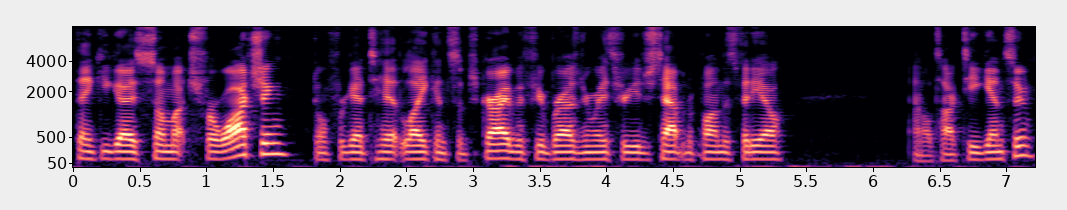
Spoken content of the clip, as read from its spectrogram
thank you guys so much for watching. Don't forget to hit like and subscribe if you're browsing your way through. You just happened upon this video, and I'll talk to you again soon.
